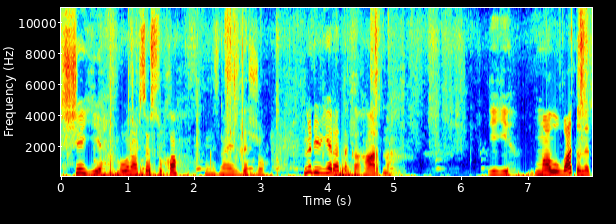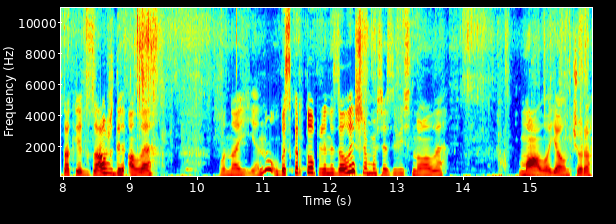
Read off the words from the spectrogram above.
ще є, бо вона вся суха, не знаєш де що. Ну, рів'єра така гарна. Її малувато, не так, як завжди, але вона є. Ну, без картоплі не залишимося, звісно, але мало. Я вам вчора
